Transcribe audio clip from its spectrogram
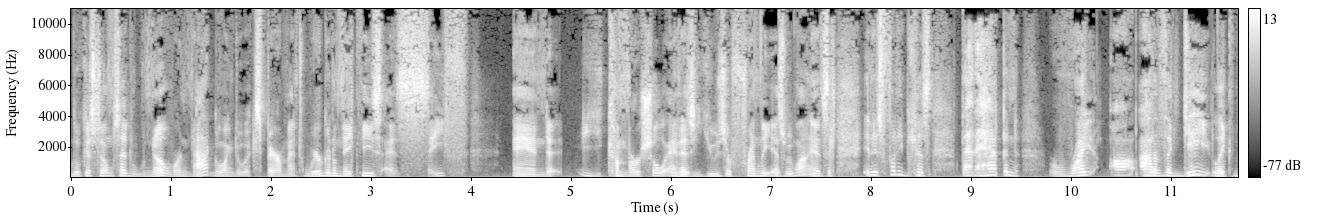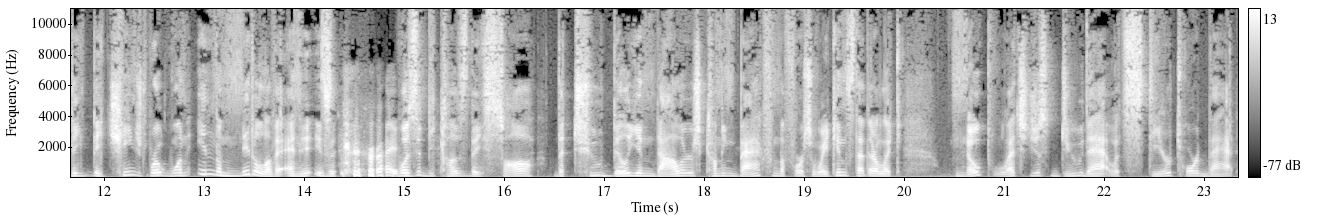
Lucasfilm said, no, we're not going to experiment. We're going to make these as safe and commercial and as user friendly as we want. And it's like it is funny because that happened right out of the gate. Like they, they changed Rogue One in the middle of it, and it is right. was it because they saw the two billion dollars coming back from the Force Awakens that they're like. Nope, let's just do that. Let's steer toward that.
